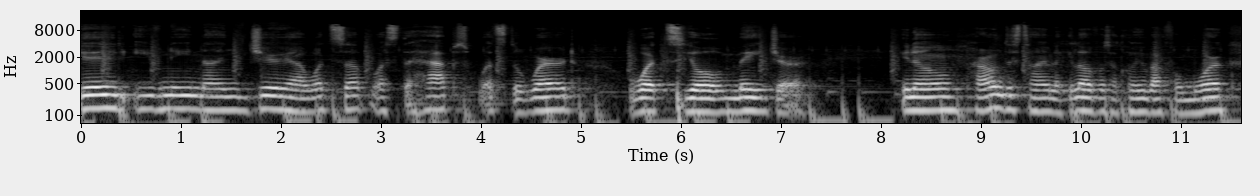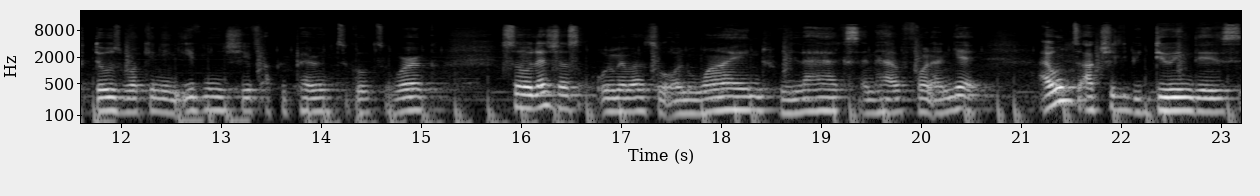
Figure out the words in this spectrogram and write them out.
Good evening, Nigeria. What's up? What's the haps? What's the word? What's your major? You know, around this time, like a lot of us are coming back from work. Those working in evening shifts are preparing to go to work. So let's just remember to unwind, relax, and have fun. And yet, I won't actually be doing this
